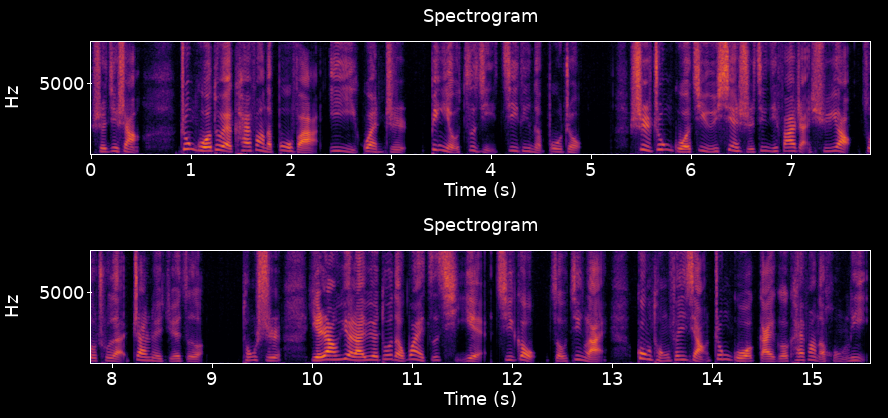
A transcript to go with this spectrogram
实际上，中国对外开放的步伐一以贯之，并有自己既定的步骤，是中国基于现实经济发展需要做出的战略抉择。同时，也让越来越多的外资企业机构走进来，共同分享中国改革开放的红利。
